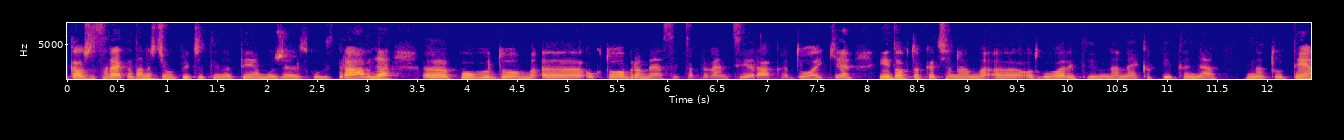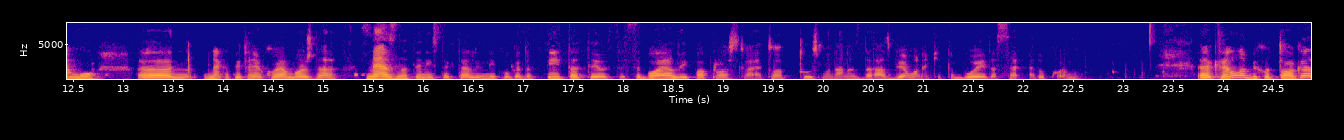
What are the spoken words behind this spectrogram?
Kao što sam rekla, danas ćemo pričati na temu ženskog zdravlja eh, povodom eh, oktobra meseca prevencije raka dojke i doktorka će nam eh, odgovoriti na neka pitanja na tu temu. Neka pitanja koja možda ne znate, niste hteli nikoga da pitate ili ste se bojali, pa prosto eto, tu smo danas da razbijamo neke tabuje i da se edukujemo. E, krenula bih od toga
